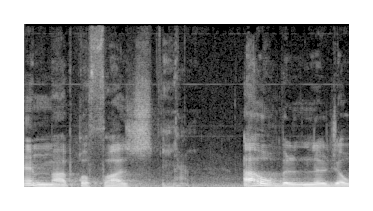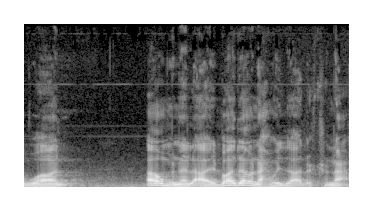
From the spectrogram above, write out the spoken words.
إما بقفاز أو من الجوال أو من الآيباد أو نحو ذلك. نعم.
